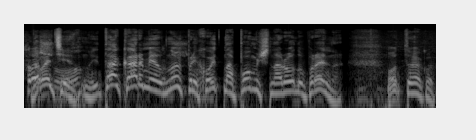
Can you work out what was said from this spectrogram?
Хорошо. Давайте. ну, Итак, армия вновь приходит на помощь народу, правильно? Вот так вот.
